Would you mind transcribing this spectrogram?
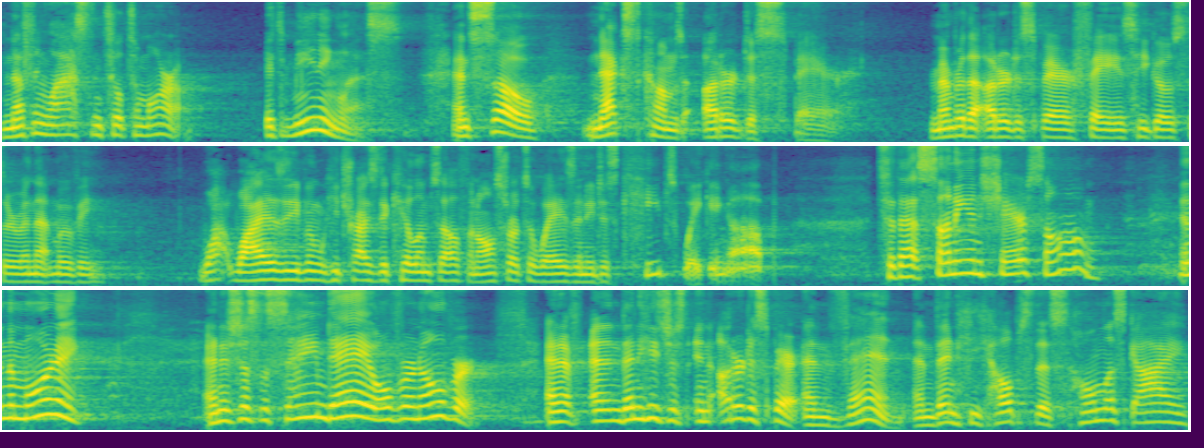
Nothing lasts until tomorrow, it's meaningless. And so, next comes utter despair. Remember the utter despair phase he goes through in that movie? Why, why is it even he tries to kill himself in all sorts of ways and he just keeps waking up to that Sonny and Cher song in the morning? And it's just the same day over and over. And, if, and then he's just in utter despair. And then, and then he helps this homeless guy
